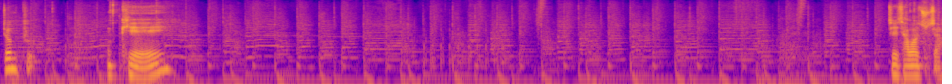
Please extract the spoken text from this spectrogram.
점프. 오케이. 쟤 잡아주자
